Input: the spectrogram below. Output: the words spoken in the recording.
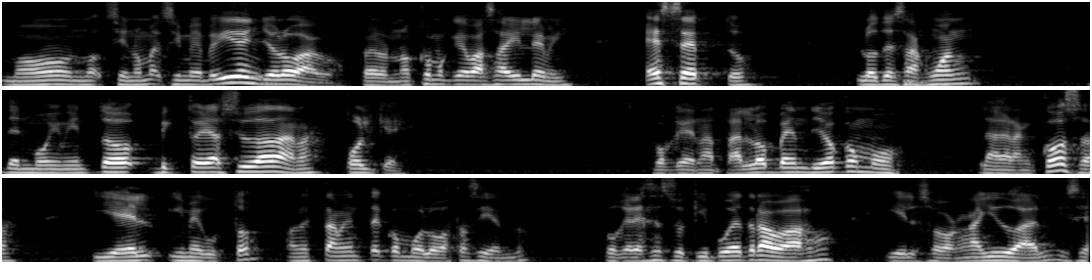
no, no, si, no me, si me piden yo lo hago, pero no es como que va a salir de mí, excepto los de San Juan del movimiento Victoria Ciudadana, ¿por qué? Porque Natal los vendió como la gran cosa y él, y me gustó, honestamente, como lo está haciendo, porque ese es su equipo de trabajo y ellos se van a ayudar y, se,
